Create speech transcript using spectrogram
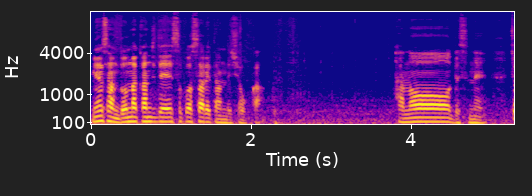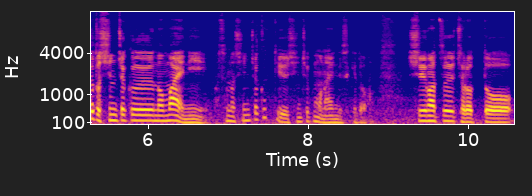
皆さんどんな感じで過ごされたんでしょうか？あのーですね、ちょっと進捗の前に、その進捗っていう進捗もないんですけど、週末ちょろっと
